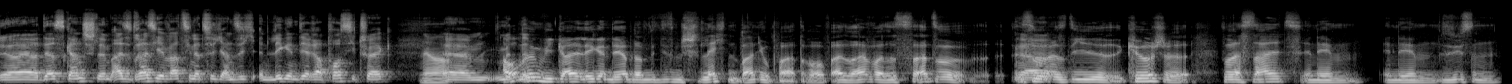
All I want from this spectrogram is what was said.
Ja, ja, das ist ganz schlimm. Also 30 F80 natürlich an sich ein legendärer Posse-Track. Ja. Ähm, auch irgendwie geil, legendär, aber dann mit diesem schlechten Banjo-Part drauf. Also einfach, das hat so, ist Ja. so dass die Kirsche, so das Salz in dem, in dem süßen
